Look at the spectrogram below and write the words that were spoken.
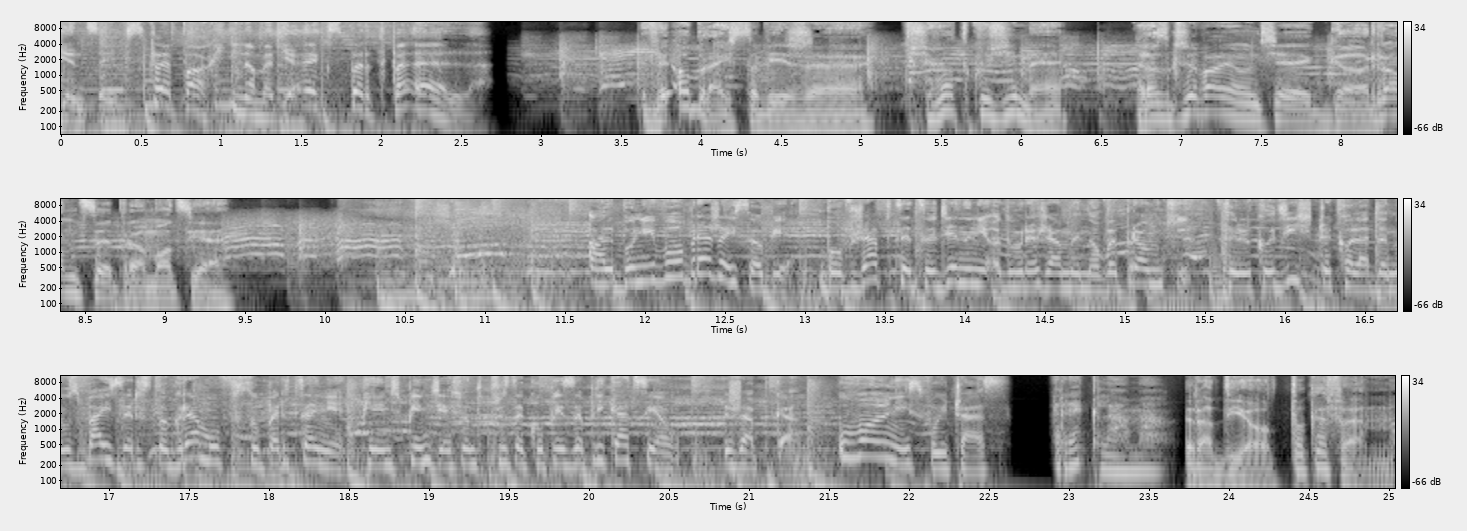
Więcej w sklepach i na mediaexpert.pl Wyobraź sobie, że w środku zimy rozgrzewają cię gorące promocje. Albo nie wyobrażaj sobie, bo w Żabce codziennie odmrażamy nowe promki. Tylko dziś czekolada Nussbeiser 100 gramów w supercenie. 5,50 przy zakupie z aplikacją. Żabka. Uwolnij swój czas. Reklama. Radio TOK FM.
